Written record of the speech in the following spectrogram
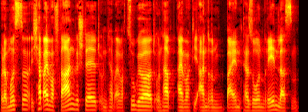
oder musste. Ich habe einfach Fragen gestellt und habe einfach zugehört und habe einfach die anderen beiden Personen reden lassen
